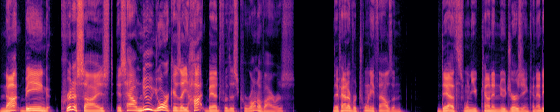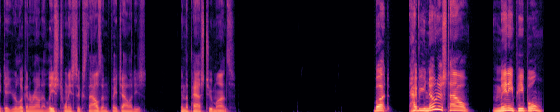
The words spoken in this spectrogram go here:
not being criticized is how New York is a hotbed for this coronavirus They've had over 20,000 deaths. When you count in New Jersey and Connecticut, you're looking around at least 26,000 fatalities in the past two months. But have you noticed how many people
